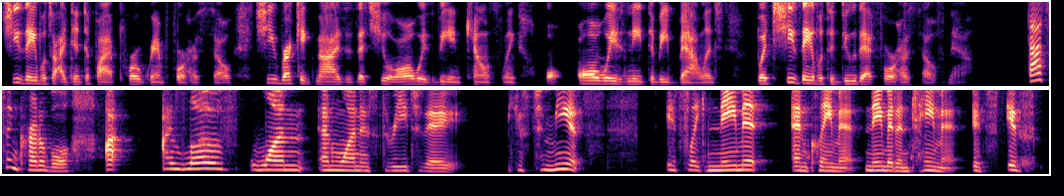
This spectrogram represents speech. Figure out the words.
She's able to identify a program for herself. She recognizes that she'll always be in counseling or always need to be balanced, but she's able to do that for herself now. That's incredible. I I love one and one is three today because to me it's it's like name it and claim it, name it and tame it. It's it's Yes.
